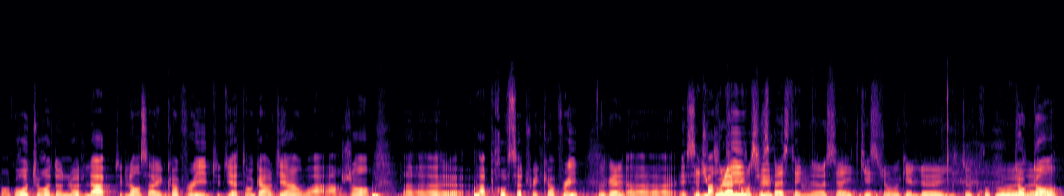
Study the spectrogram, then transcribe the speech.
En gros, tu redonnes l'app, tu lances la recovery, tu dis à ton gardien ou à Argent, euh, approuve cette recovery. Euh, et du parti. coup là, comment ça se passe? Tu as une euh, série de questions auxquelles euh, il te propose Donc, euh, dans-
